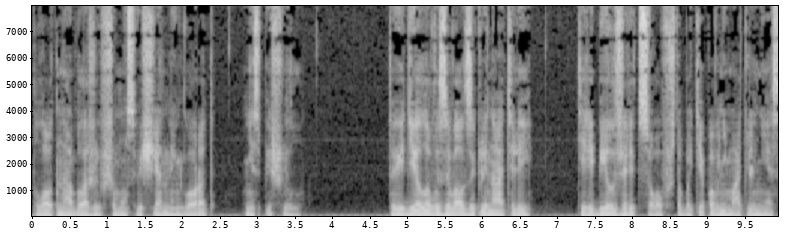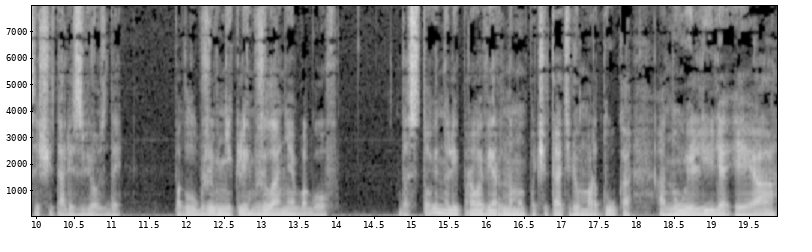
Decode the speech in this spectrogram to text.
плотно обложившему священный город, не спешил. То и дело вызывал заклинателей, теребил жрецов, чтобы те повнимательнее сосчитали звезды, поглубже вникли в желания богов. достойно ли правоверному почитателю Мардука, Ануэ, Лиля и Эа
